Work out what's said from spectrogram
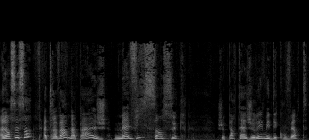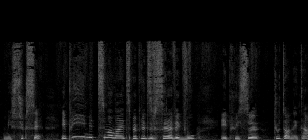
Alors, c'est ça. À travers ma page Ma vie sans sucre, je partagerai mes découvertes, mes succès, et puis mes petits moments un petit peu plus difficiles avec vous, et puis ce, tout en étant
